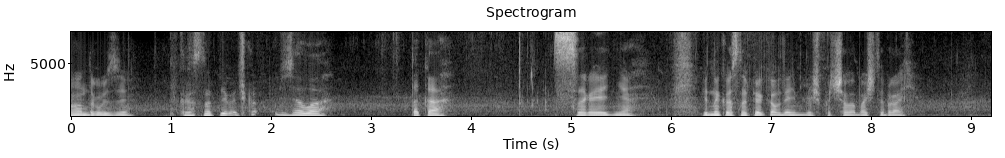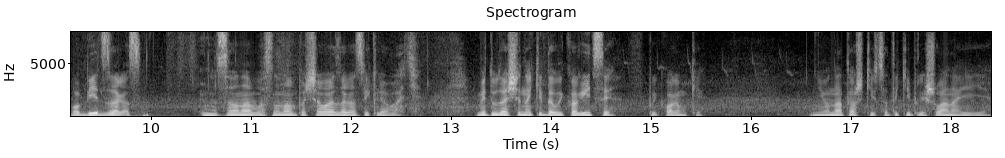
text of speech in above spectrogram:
Ну, друзі, краснопірочка взяла така середня. Видно, краснопірка в день більш почала, бачите, брати. Обід зараз. Це вона в основному почала зараз і. Ми туди ще накидали кориці прикормки. І вона трошки все-таки прийшла на її.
